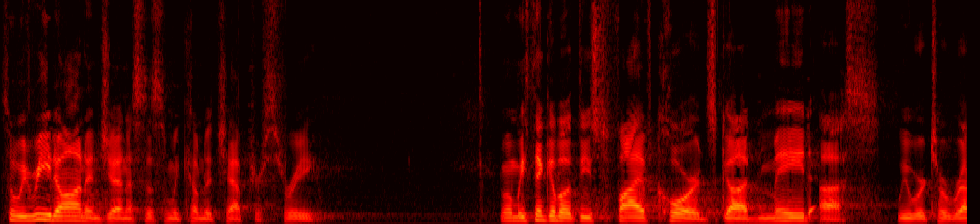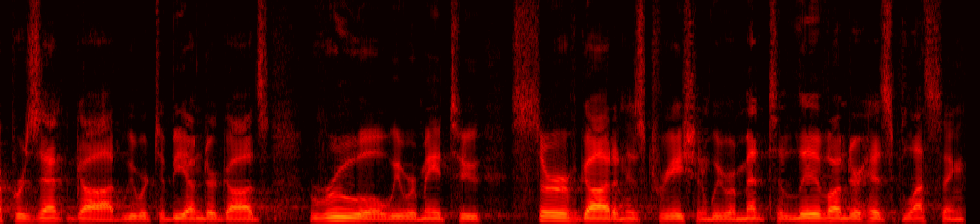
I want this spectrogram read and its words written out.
So we read on in Genesis and we come to chapter 3. when we think about these five cords, God made us. We were to represent God. We were to be under God's rule. We were made to serve God in His creation. We were meant to live under His blessing.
